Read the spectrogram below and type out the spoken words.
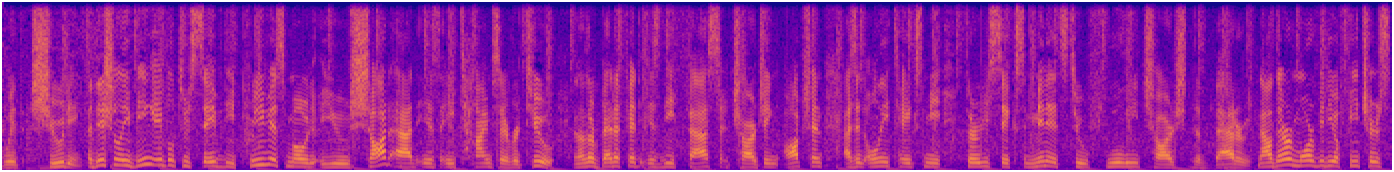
with shooting. Additionally, being able to save the previous mode you shot at is a time saver too. Another benefit is the fast charging option as it only takes me 36 minutes to fully charge the battery. Now there are more video features features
